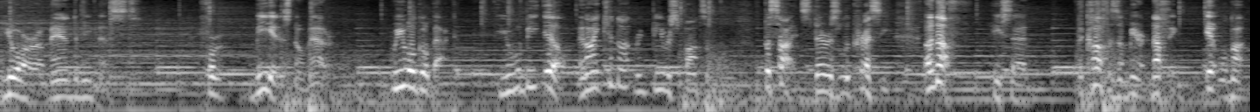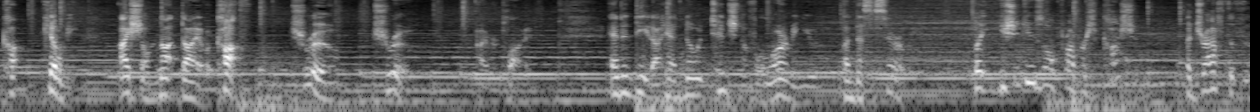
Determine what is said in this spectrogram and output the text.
You are a man to be missed. For me, it is no matter. We will go back. You will be ill, and I cannot be responsible. Besides, there is Lucrece. Enough, he said. The cough is a mere nothing. It will not kill me. I shall not die of a cough. True, true, I replied. And indeed, I had no intention of alarming you unnecessarily. But you should use all proper caution. A draught of the,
